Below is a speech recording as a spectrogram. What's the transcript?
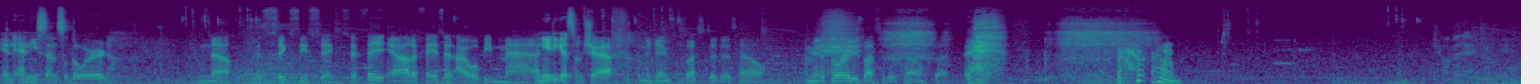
in any sense of the word. No, it's 66. If they out of phase it, I will be mad. I need to get some chaff. And the game's busted as hell. I mean, it's already busted as hell, but. I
